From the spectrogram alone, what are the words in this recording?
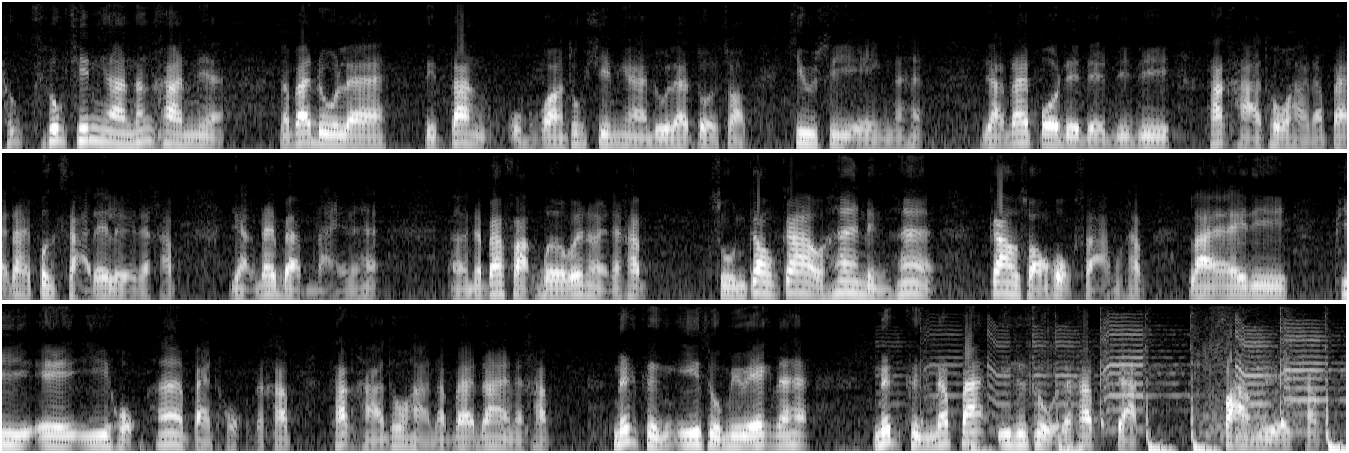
ทุกทุกชิ้นงานทั้งคันเนี่ยนะแปะดูแลติดตั้งอุปกรณ์ทุกชิ้นงานดูแลตรวจสอบ QC เองนะฮะ อยากได้โปรเด็ดๆดีๆ ทักหาโทรหานะแปะได้ปรึกษาได้เลยนะครับ อยากได้แบบไหนนะฮะเอ่อนะแปะฝากเบอร์ไว้หน่อยนะครับ 0995159263 ครับ Line ID PAE 6586นะครับ ทักหาโทรหาน้าแปะได้นะครับ นึกถึง e s u m u x นะฮะ นึกถึงน้าแปะ e s u นะครับ จาก Farm u x ครับ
